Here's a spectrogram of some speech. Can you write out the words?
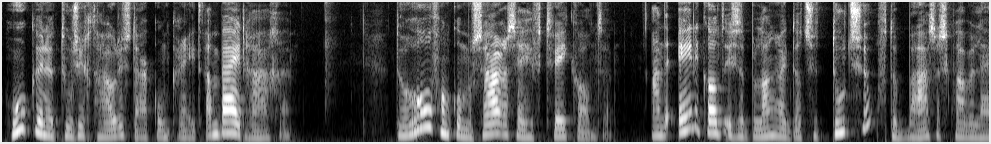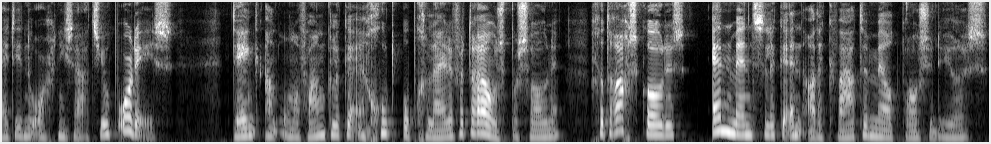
Hoe kunnen toezichthouders daar concreet aan bijdragen? De rol van commissarissen heeft twee kanten. Aan de ene kant is het belangrijk dat ze toetsen of de basis qua beleid in de organisatie op orde is. Denk aan onafhankelijke en goed opgeleide vertrouwenspersonen, gedragscodes en menselijke en adequate meldprocedures.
